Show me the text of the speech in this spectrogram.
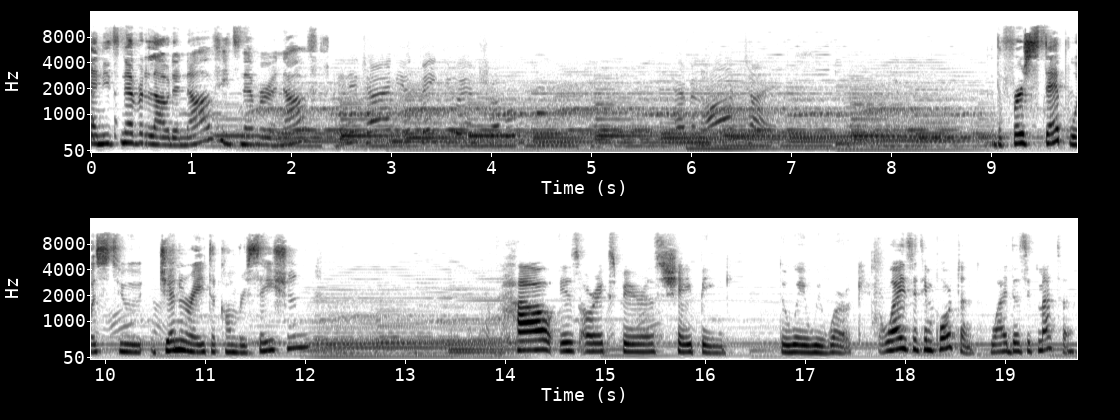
and it's never loud enough. It's never enough. Anytime you think you're in trouble, having hard times. The first step was to generate a conversation. How is our experience shaping the way we work? Why is it important? Why does it matter?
